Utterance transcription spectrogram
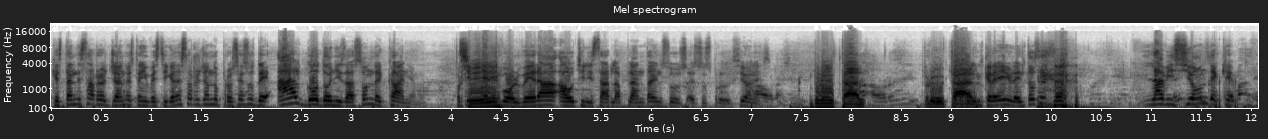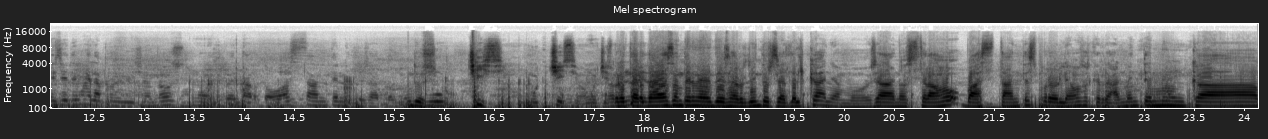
que están desarrollando, están investigando, desarrollando procesos de algodonización del cáñamo. Porque Sí. quieren volver a, a utilizar la planta en sus, en sus producciones. Brutal. Ahora sí. Brutal. Increíble. Entonces, la visión ese de que... Tema, ese tema de la prohibición nos, nos retardó bastante en el desarrollo industrial. Muchísimo, muchísimo, muchísimo. Nos retardó bastante en el desarrollo industrial del cáñamo. O sea, nos trajo bastantes problemas porque realmente nunca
